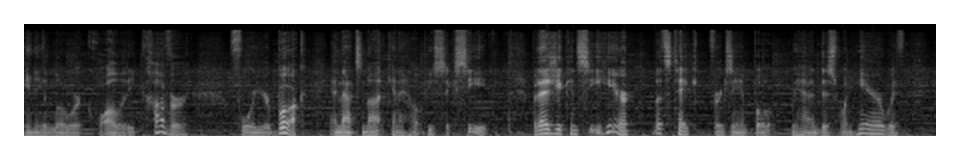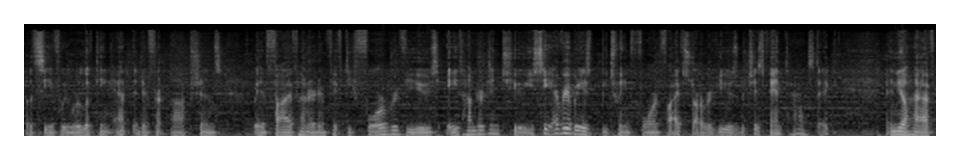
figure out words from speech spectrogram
in a lower quality cover for your book. And that's not going to help you succeed. But as you can see here, let's take, for example, we had this one here with, let's see if we were looking at the different options. We had 554 reviews, 802. You see everybody's between four and five star reviews, which is fantastic and you'll have,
